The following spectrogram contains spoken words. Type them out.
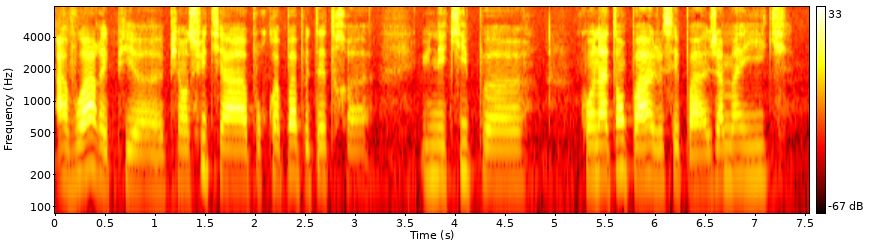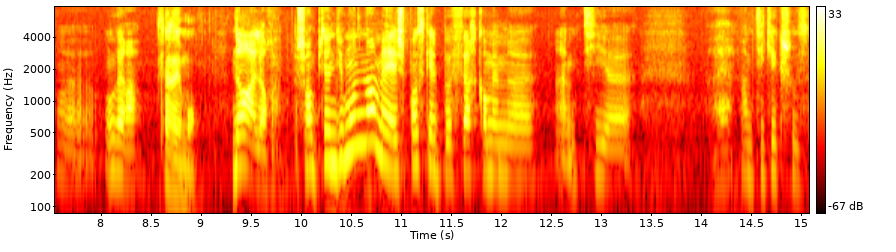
à voir. Et puis, euh, puis ensuite, il y a pourquoi pas peut-être une équipe qu'on n'attend pas, je sais pas, Jamaïque. On verra. Carrément. Non, alors, championne du monde, non, mais je pense qu'elle peut faire quand même un, petit, un petit quelque chose.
